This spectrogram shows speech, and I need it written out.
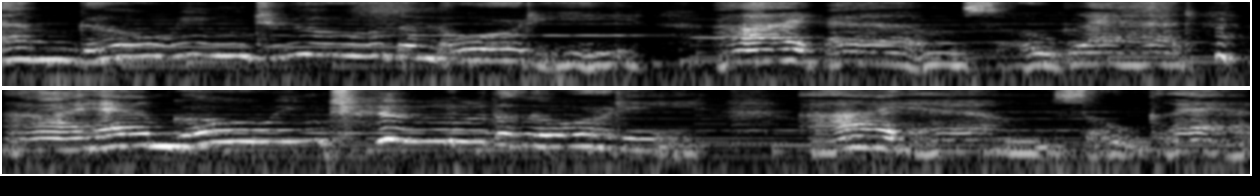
am going to the Lordy. I am so glad. I am going to the Lordy. I am so glad.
